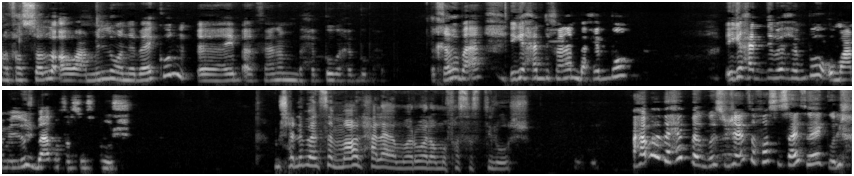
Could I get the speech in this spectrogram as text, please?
افصله أو أعمل له وأنا باكل آه هيبقى فعلا بحبه بحبه بحبه. تخيلوا بقى يجي حد فعلا بحبه يجي حد بحبه وما أعملوش بقى ما فصصلوش مش هنبقى نسمعه الحلقة يا مروة لو ما فصصتلوش حابة بحبك بس مش عايزة أفصص عايزة آكل.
